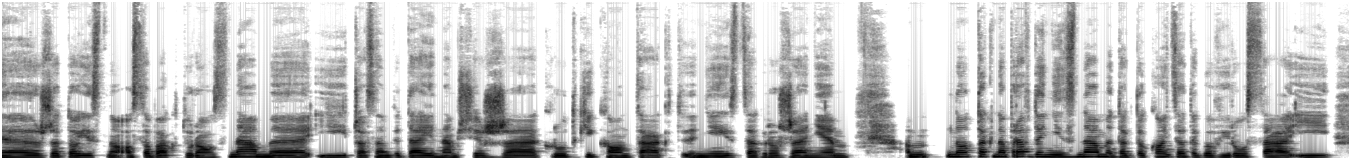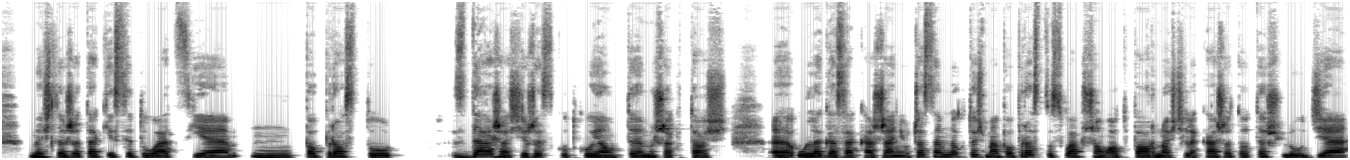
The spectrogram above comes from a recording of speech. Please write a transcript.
e, że to jest no, osoba, którą znamy i czasem wydaje nam się, że krótki kontakt nie jest zagrożeniem. No tak naprawdę nie znamy tak do końca tego wirusa i myślę, że takie sytuacje mm, po prostu zdarza się, że skutkują tym, że ktoś e, ulega zakażeniu. Czasem no, ktoś ma po prostu słabszą odporność. Lekarze to też ludzie,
